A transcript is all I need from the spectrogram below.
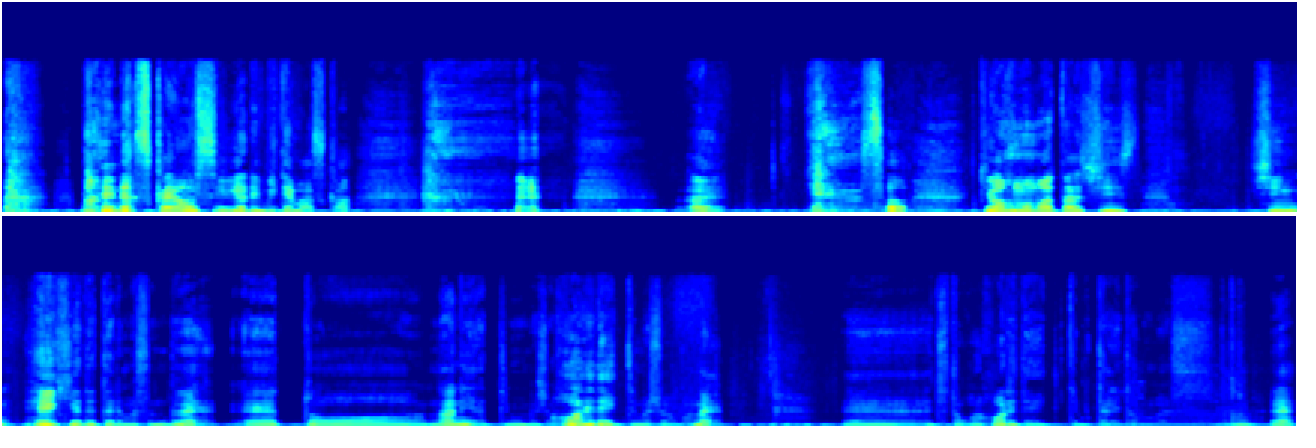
バイナス会オフィスより見てますか？はい。そう。今日もまた新新兵器が出ておりますんでね。えー、っと何やってみましょう？ホリデー行ってみましょうかね。えー、ちょっとこれホリデー行ってみたいと思います。え？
